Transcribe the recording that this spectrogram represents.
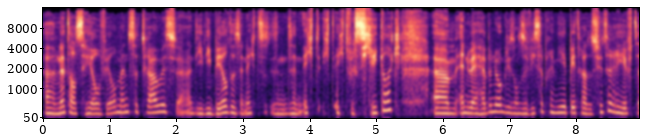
Uh, net als heel veel mensen trouwens. Uh, die, die beelden zijn echt, zijn, zijn echt, echt, echt verschrikkelijk. Um, en wij hebben ook, dus onze vicepremier Petra de Sutter heeft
